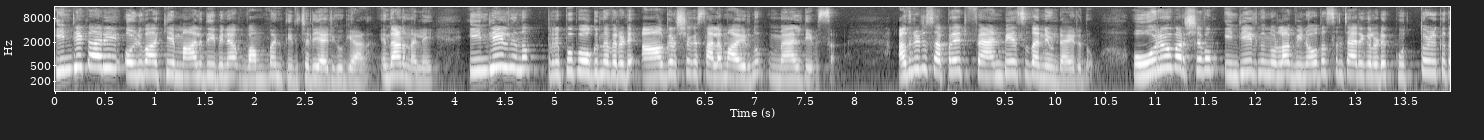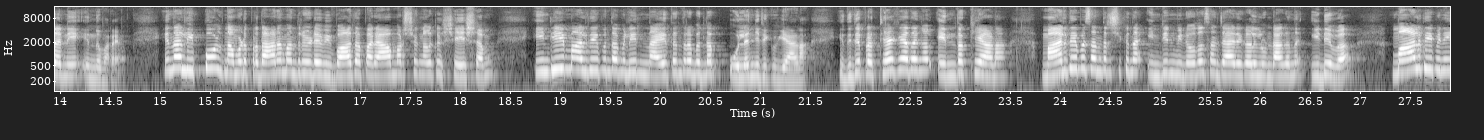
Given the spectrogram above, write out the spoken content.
ഇന്ത്യക്കാരെ ഒഴിവാക്കിയ മാലദ്വീപിന് വമ്പൻ തിരിച്ചടിയായിരിക്കുകയാണ്. എന്താണെന്നല്ലേ? ഇന്ത്യയിൽ നിന്നും ട്രിപ്പ് പോകുന്നവരുടെ ആകർഷക സ്ഥലമായിരുന്നു മാൽഡീവ്സ് അതിനൊരു സെപ്പറേറ്റ് ഫാൻ ബേസ് തന്നെ ഉണ്ടായിരുന്നു. ഓരോ വർഷവും ഇന്ത്യയിൽ നിന്നുള്ള വിനോദസഞ്ചാരികളുടെ കുത്തൊഴുക്ക് തന്നെ എന്ന് പറയാം. എന്നാൽ ഇപ്പോൾ നമ്മുടെ പ്രധാനമന്ത്രിയുടെ വിവാദ പരാമർശങ്ങൾക്ക് ശേഷം ഇന്ത്യയും മാലദ്വീപും തമ്മിൽ നയതന്ത്ര ബന്ധം ഉലഞ്ഞിരിക്കുകയാണ്. ഇതിന്റെ പ്രത്യാഘാതങ്ങൾ എന്തൊക്കെയാണ്? മാലദ്വീപ് സന്ദർശിക്കുന്ന ഇന്ത്യൻ വിനോദസഞ്ചാരികളിൽ ഉണ്ടാകുന്ന ഇടിവ് മാലദ്വീപിനെ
